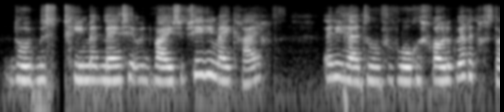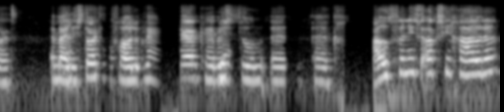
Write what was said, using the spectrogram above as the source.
doe het misschien met mensen waar je subsidie mee krijgt. En die zijn toen vervolgens vrolijk werk gestart. En bij de start van vrolijk werk hebben ja. ze toen een, een crowdfundingsactie gehouden.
